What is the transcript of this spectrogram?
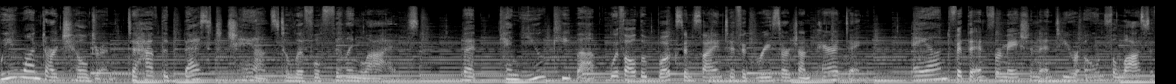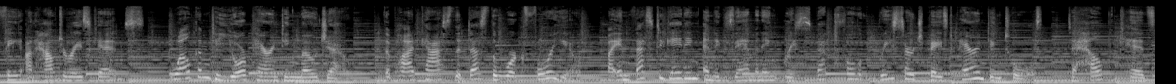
We want our children to have the best chance to live fulfilling lives. But can you keep up with all the books and scientific research on parenting and fit the information into your own philosophy on how to raise kids? Welcome to Your Parenting Mojo, the podcast that does the work for you by investigating and examining respectful, research based parenting tools to help kids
